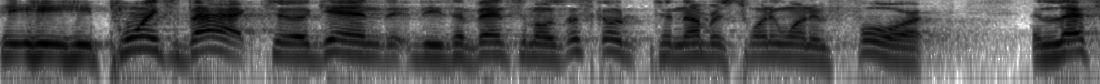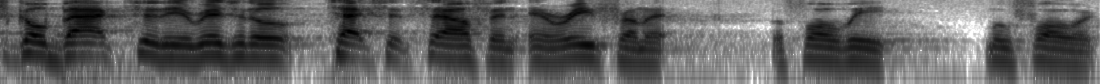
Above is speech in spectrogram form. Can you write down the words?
he, he, he points back to, again, these events of Moses. Let's go to Numbers 21 and 4. And let's go back to the original text itself and, and read from it before we move forward.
